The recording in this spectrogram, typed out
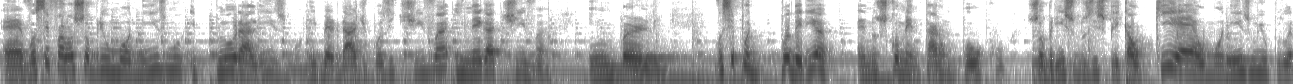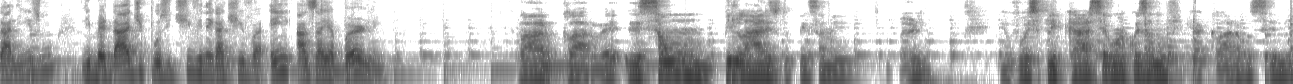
É, você falou sobre o monismo e pluralismo, liberdade positiva e negativa em Berlin. Você pod poderia é, nos comentar um pouco sobre isso, nos explicar o que é o monismo e o pluralismo, liberdade positiva e negativa em Isaiah Berlin? Claro, claro. Esses são pilares do pensamento de Berlin eu vou explicar, se alguma coisa não ficar clara, você me,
